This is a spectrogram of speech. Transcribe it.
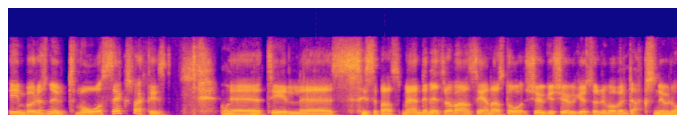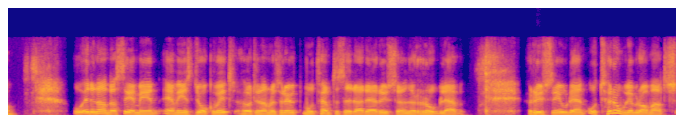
Inbördes nu 2-6 faktiskt eh, till eh, Sissipas. Men Dimitrov vann senast då 2020 så det var väl dags nu då. Och i den andra semin en vinst Djokovic, hör till namnet förut, mot femtesidade ryssen Rublev. Ryssen gjorde en otroligt bra match.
